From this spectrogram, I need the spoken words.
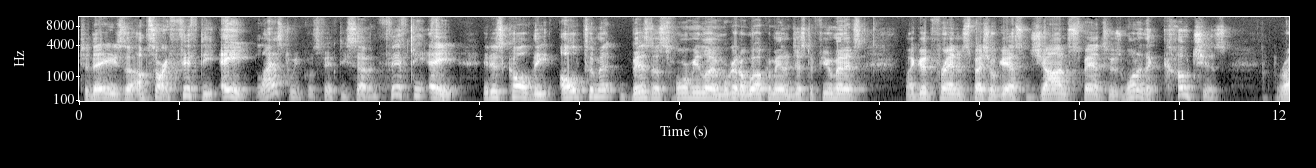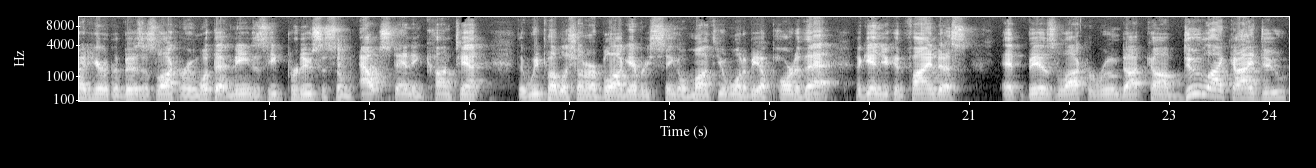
Today's, uh, I'm sorry, 58. Last week was 57. 58. It is called the Ultimate Business Formula, and we're going to welcome in in just a few minutes my good friend and special guest, John Spence, who's one of the coaches right here in the business locker room. What that means is he produces some outstanding content that we publish on our blog every single month. You'll want to be a part of that. Again, you can find us at bizlockerroom.com. Do like I do.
